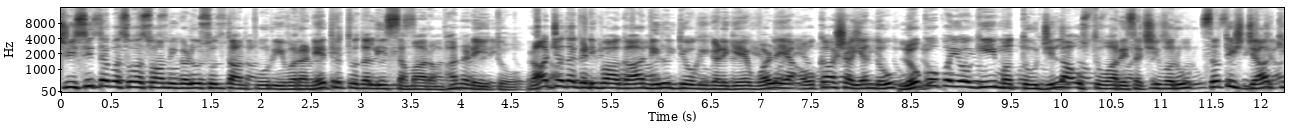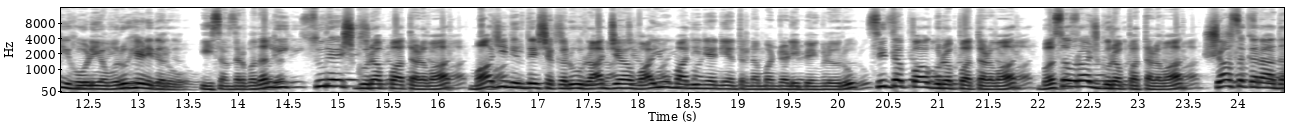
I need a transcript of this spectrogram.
ಶ್ರೀ ಸಿದ್ದಬಸವ ಸ್ವಾಮಿಗಳು ಸುಲ್ತಾನ್ಪುರ್ ಇವರ ನೇತೃತ್ವದಲ್ಲಿ ಸಮಾರಂಭ ನಡೆಯಿತು. ರಾಜ್ಯದ ಗಡಿಭಾಗ ನಿರುದ್ಯೋಗಿಗಳಿಗೆ ಒಳ್ಳೆಯ ಅವಕಾಶ ಎಂದು ಲೋಕೋಪಯೋಗಿ ಮತ್ತು ಜಿಲ್ಲಾ ಉಸ್ತುವಾರಿ ಸಚಿವರು ಸತೀಶ್ ಜಾರಕಿಹೊಳಿ ಅವರು ಹೇಳಿದರು. ಈ ಸಂದರ್ಭದಲ್ಲಿ ಸುರೇಶ್ ಗುರಪ್ಪ ತಳವಾರ್, ಮಾಜಿ ನಿರ್ದೇಶಕರು ರಾಜ್ಯ ವಾಯು ಮಾಲಿನ್ಯ ನಿಯಂತ್ರಣ ಮಂಡಳಿ ಬೆಂಗಳೂರು, ಸಿದ್ದಪ್ಪ ಗುರಪ್ಪ ತಳವಾರ್, ಬಸವರಾಜ್ ಗುರಪ್ಪ ತಳವಾರ್, ಶಾಸಕರಾದ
